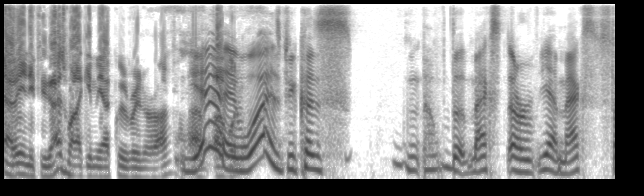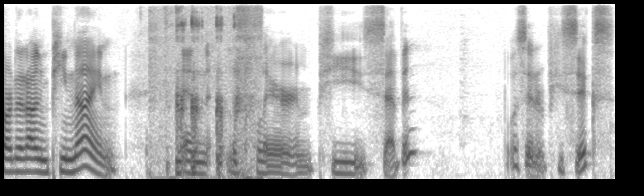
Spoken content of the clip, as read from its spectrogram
I mean, if you guys want to give me a quick read around, I- yeah, I it was because the Max or yeah, Max started out in P nine, and Leclerc in P seven. Was it or P six?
